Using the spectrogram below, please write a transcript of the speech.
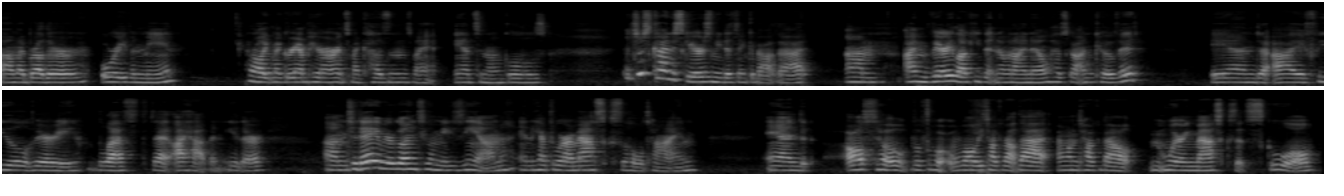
uh, my brother, or even me, or like my grandparents, my cousins, my aunts and uncles. It just kind of scares me to think about that. Um, I'm very lucky that no one I know has gotten COVID, and I feel very blessed that I haven't either. Um, today we are going to a museum and we have to wear our masks the whole time. And also, before while we talk about that, I want to talk about wearing masks at school.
